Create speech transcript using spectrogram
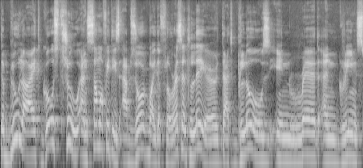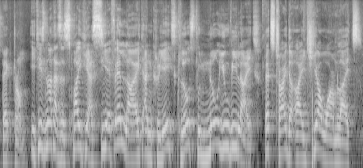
The blue light goes through and some of it is absorbed by the fluorescent layer that glows in red and green spectrum. It is not as spiky as CFL light and creates close to no UV light. Let's try the IKEA warm lights.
